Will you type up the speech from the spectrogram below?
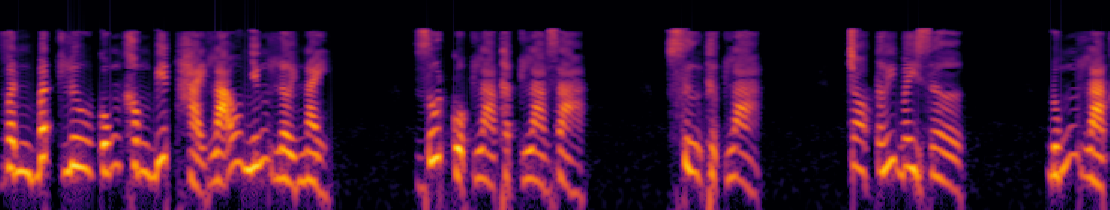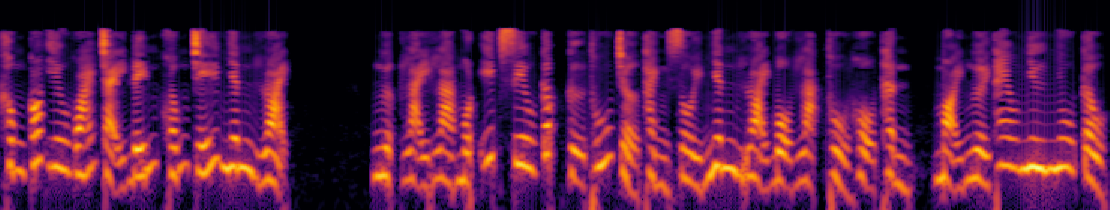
Vân bất lưu cũng không biết hải lão những lời này. Rốt cuộc là thật là giả. Sự thực là. Cho tới bây giờ. Đúng là không có yêu quái chạy đến khống chế nhân loại. Ngược lại là một ít siêu cấp cử thú trở thành rồi nhân loại bộ lạc thủ hộ thần, mọi người theo như nhu cầu.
